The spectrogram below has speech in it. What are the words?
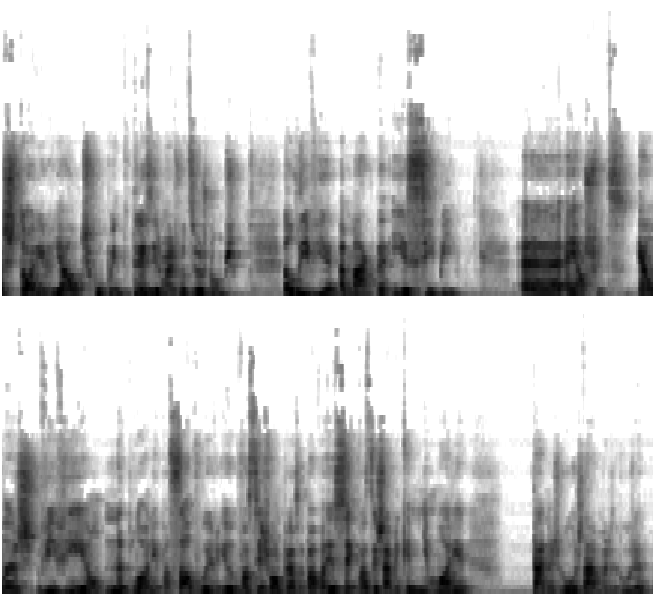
a história real, desculpem, de três irmãs, vou dizer os nomes, a Lívia, a Magda e a Sibi, uh, em Auschwitz. Elas viviam na Polónia, para salvo erro, eu, vocês vão pensar, pá, eu sei que vocês sabem que a minha memória está nas ruas da amargura,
